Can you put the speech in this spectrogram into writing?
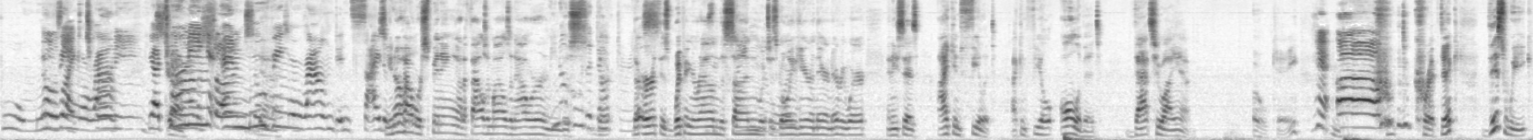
pull moving no, it was like around. turning. Yeah, spinning turning sun, and so- moving around inside So of you know how we're spinning at a thousand miles an hour, and know this- who the doctor is? the Earth is whipping around the sun, Time which is going here and there and everywhere. And he says, "I can feel it. I can feel all of it. That's who I am." Okay, Yeah. Um, cryptic. This week,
